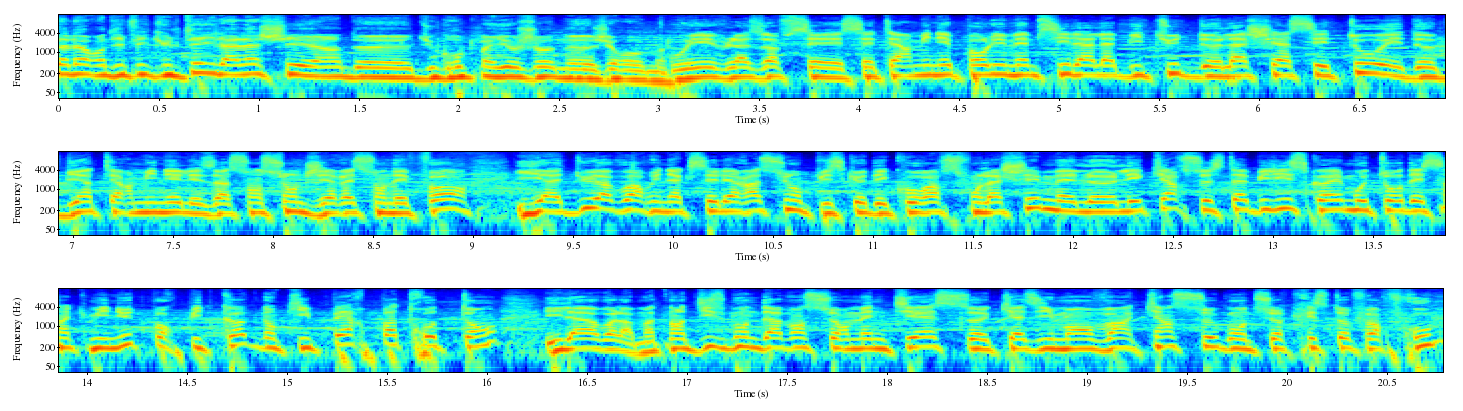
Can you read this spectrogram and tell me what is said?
à l'heure en difficulté. Il a lâché hein, de- du groupe maillot jaune, euh, Jérôme. Oui, Vlasov, c'est c'est terminé pour lui, même s'il a l'habitude de lâcher assez tôt et de bien terminer les ascensions, de gérer son effort. Il a dû avoir une accélération puisque des coureurs se font lâcher, mais l'écart se stabilise quand même autour des 5 minutes pour Pitcock, donc il perd pas trop de temps. Il a voilà maintenant 10 secondes d'avance sur Mentiès, quasiment 20, 15 secondes sur Christopher Froome.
